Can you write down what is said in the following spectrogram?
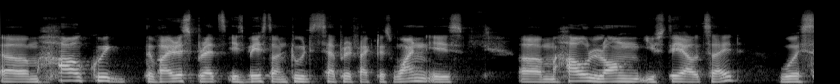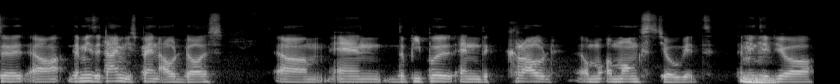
um, how quick the virus spreads is based on two separate factors. One is um, how long you stay outside versus uh, that means the time you spend outdoors um, and the people and the crowd am- amongst your with. That means if you're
